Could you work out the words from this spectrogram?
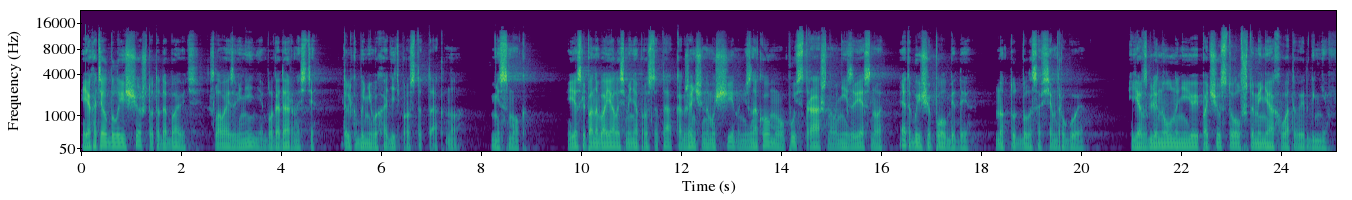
Я хотел было еще что-то добавить, слова извинения, благодарности, только бы не выходить просто так, но не смог. Если бы она боялась меня просто так, как женщина-мужчину, незнакомого, пусть страшного, неизвестного, это бы еще полбеды. Но тут было совсем другое. Я взглянул на нее и почувствовал, что меня охватывает гнев.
